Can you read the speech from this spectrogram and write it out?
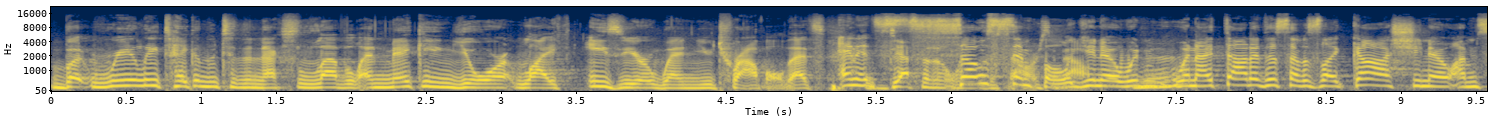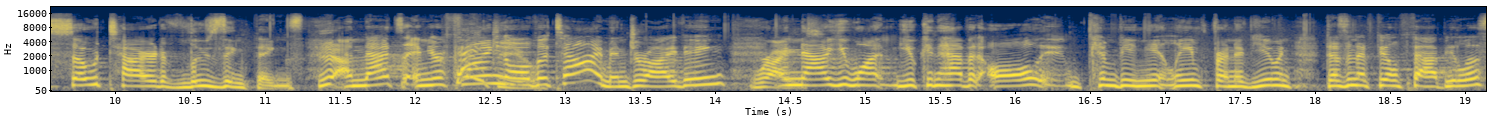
but really taking them to the next level and making your life easier when you travel. That's And it's definitely so what this hour's simple. You know, when, Mm-hmm. when I thought of this, I was like, gosh, you know, I'm so tired of losing things. Yeah. And that's and you're Thank flying all the time and driving. Right. And now you want you can have it all conveniently in front of you. And doesn't it feel fabulous?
